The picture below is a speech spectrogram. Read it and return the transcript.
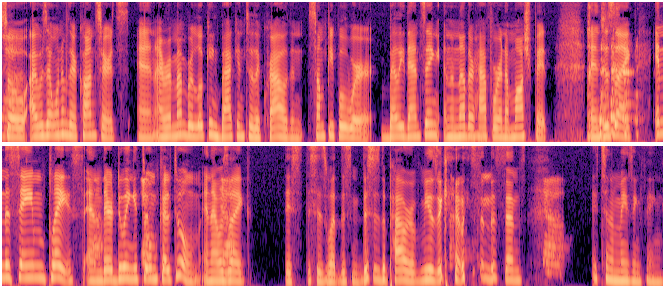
So I was at one of their concerts and I remember looking back into the crowd and some people were belly dancing and another half were in a mosh pit and just like in the same place and they're doing it to Um Kalthum and I was yeah. like this this is what this this is the power of music at least in the sense. Yeah. It's an amazing thing.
